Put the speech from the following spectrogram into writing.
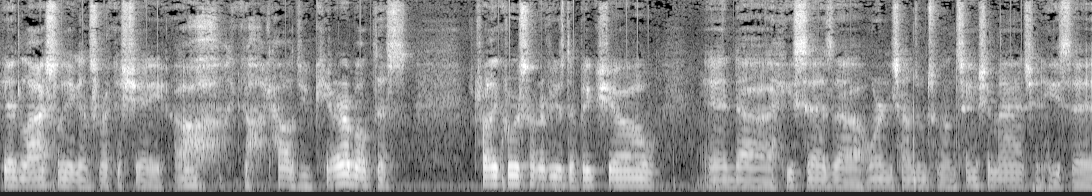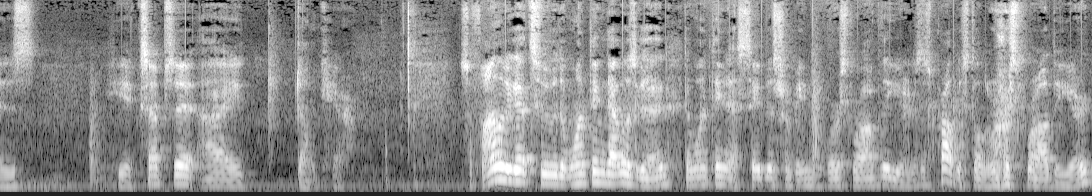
He had Lashley against Ricochet. Oh my God, how do you care about this? Charly Caruso interviews the Big Show, and uh, he says uh, Orton challenged him to an unsanctioned match, and he says he accepts it. I don't care. So finally, we got to the one thing that was good, the one thing that saved us from being the worst Raw of the year. This is probably still the worst Raw of the year,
